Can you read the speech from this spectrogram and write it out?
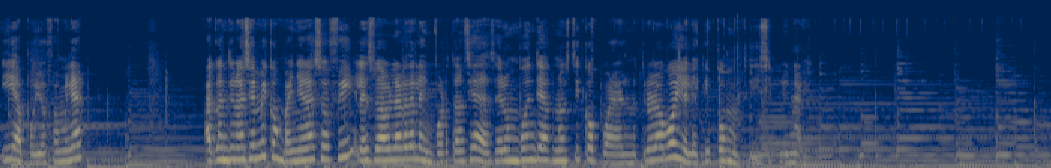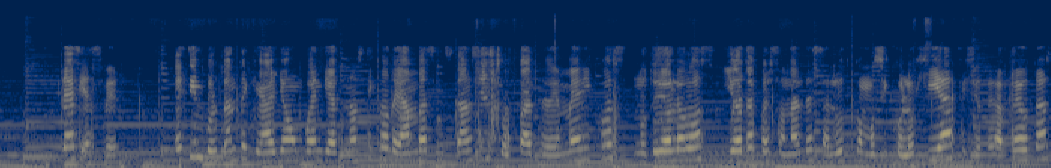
y apoyo familiar. A continuación mi compañera Sophie les va a hablar de la importancia de hacer un buen diagnóstico para el nutriólogo y el equipo multidisciplinario. Gracias. Es importante que haya un buen diagnóstico de ambas instancias por parte de médicos, nutriólogos y otro personal de salud como psicología, fisioterapeutas,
